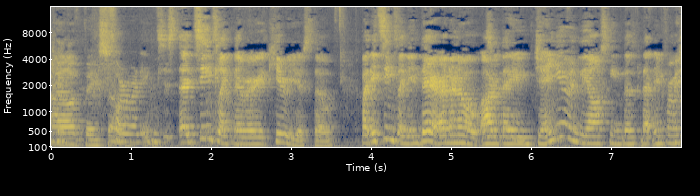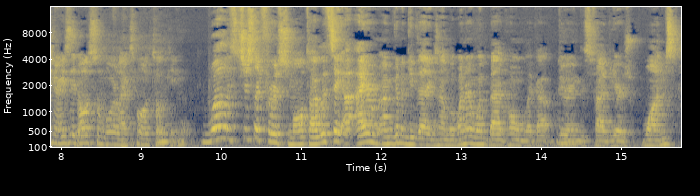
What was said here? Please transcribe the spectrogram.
I don't think so. forwarding. Just, it seems like they're very curious though. But it seems like in there, I don't know, are they genuinely asking that, that information or is it also more like small talking? Well, it's just like for a small talk. Let's say I, I, I'm gonna give that example. When I went back home, like uh, during these five years, once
